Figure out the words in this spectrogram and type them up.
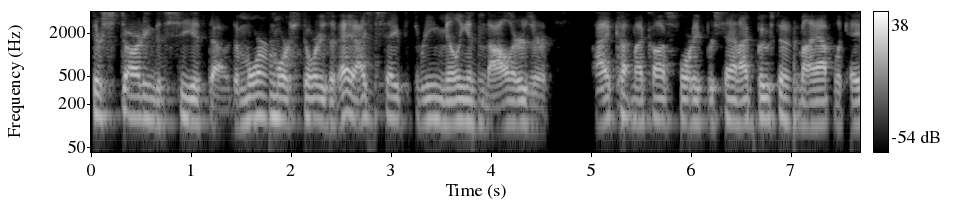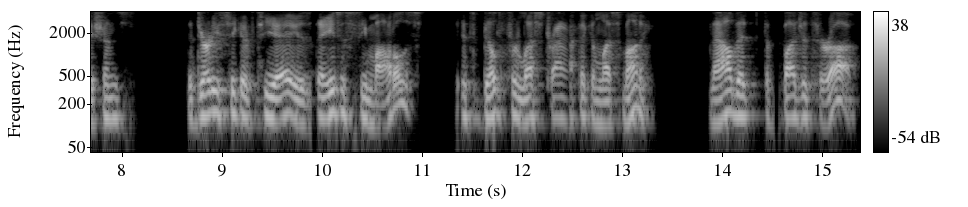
They're starting to see it though. The more and more stories of, hey, I saved $3 million or I cut my costs 40%. I boosted my applications. The dirty secret of TA is the agency models, it's built for less traffic and less money. Now that the budgets are up,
